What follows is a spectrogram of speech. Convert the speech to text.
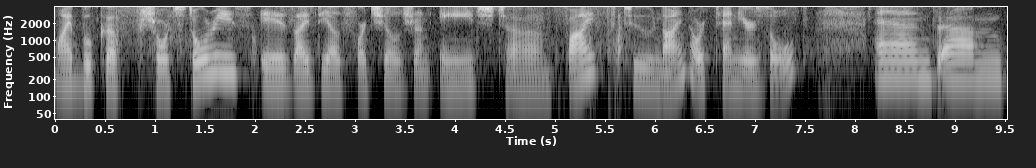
My book of short stories is ideal for children aged um, 5 to 9 or 10 years old. And um,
